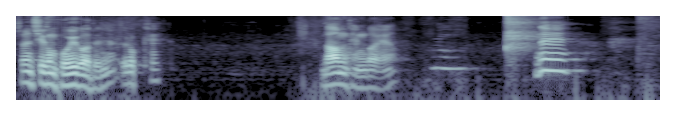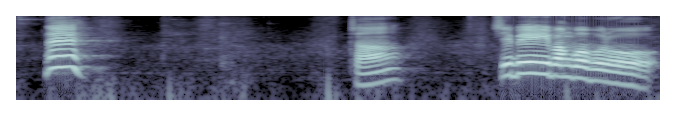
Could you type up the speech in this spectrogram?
전 지금 보이거든요. 이렇게. 나오면 된 거예요. 네. 네. 자, CBA 방법으로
